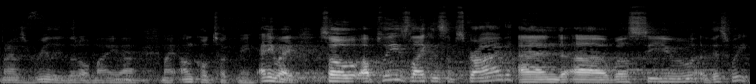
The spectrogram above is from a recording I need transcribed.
when I was really little, my uh, my uncle took me. Anyway, so uh, please like and subscribe, and uh, we'll see you this week.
